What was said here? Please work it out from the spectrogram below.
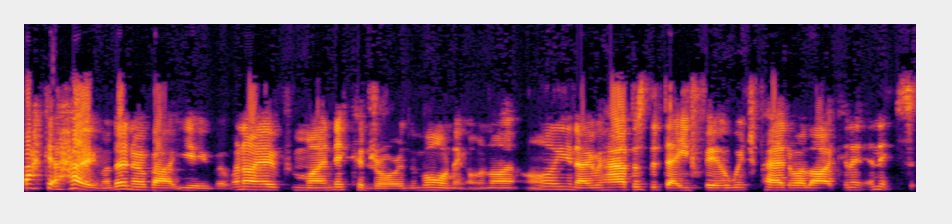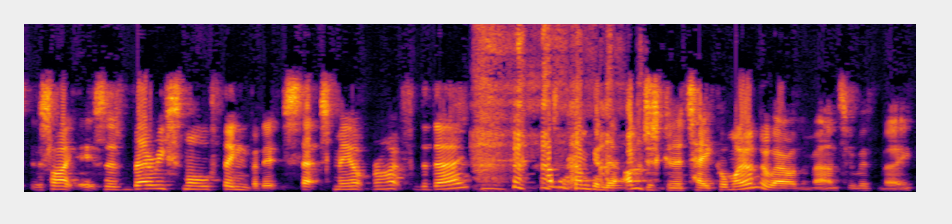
back at home, I don't know about you, but when I open my knicker drawer in the morning, I'm like, oh, you know, how does the day feel? Which pair do I like? And, it, and it's it's like it's a very small thing, but it sets me up right for the day. I'm gonna, I'm just going to take all my underwear on the mountain with me.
